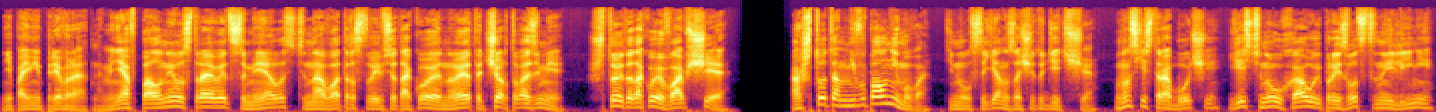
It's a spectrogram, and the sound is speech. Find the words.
Не пойми превратно, меня вполне устраивает смелость, новаторство и все такое, но это, черт возьми, что это такое вообще? «А что там невыполнимого?» — кинулся я на защиту детища. «У нас есть рабочие, есть ноу-хау и производственные линии,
